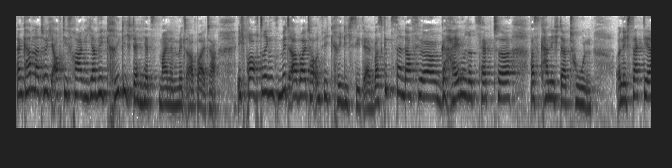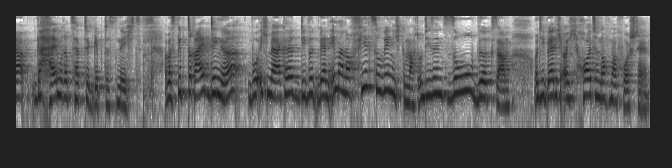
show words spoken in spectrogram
Dann kam natürlich auch die Frage, ja, wie kriege ich denn jetzt meine Mitarbeiter? Ich brauche dringend Mitarbeiter und wie kriege ich sie denn? Was gibt's denn da für Geheimrezepte? Was kann ich da tun? Und ich sag dir, Geheimrezepte gibt es nicht. Aber es gibt drei Dinge, wo ich merke, die werden immer noch viel zu wenig gemacht und die sind so wirksam. Und die werde ich euch heute nochmal vorstellen.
